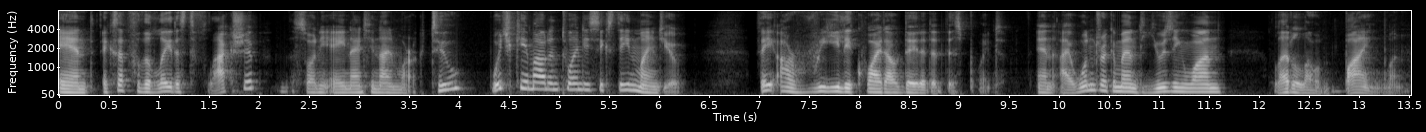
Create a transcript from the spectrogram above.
and except for the latest flagship, the Sony A99 Mark II, which came out in 2016, mind you. They are really quite outdated at this point, and I wouldn't recommend using one, let alone buying one.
